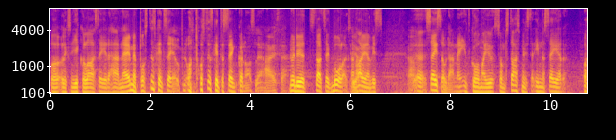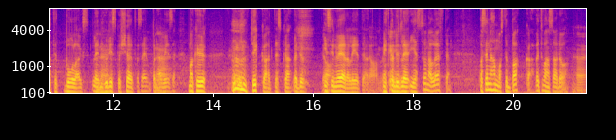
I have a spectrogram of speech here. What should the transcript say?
och liksom gick och la sig i det här. Nej, men posten ska inte säga upp någon, posten ska inte sänka någons lön. Ja. Nu är det ju ett statsägt bolag, så han Ja. har ju en viss Ja. uh, say-so där, men inte går man ju som statsminister in och säger åt ett bolags ledning hur de ska sköta sig på det här Nej. viset. Man kan ju tycka att det ska, vet du, insinuera lite. Att, Ja, inte kan du ge sådana löften. Och sen när han måste backa, vet du vad han sa då? Nej.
